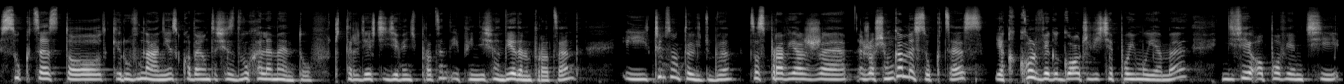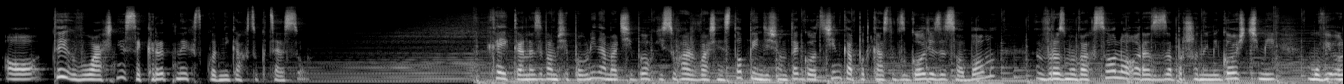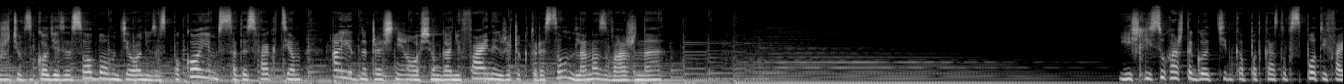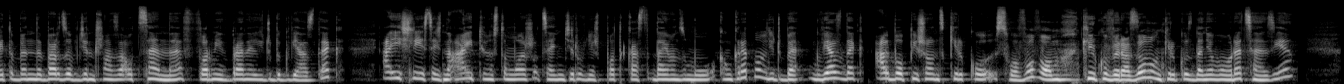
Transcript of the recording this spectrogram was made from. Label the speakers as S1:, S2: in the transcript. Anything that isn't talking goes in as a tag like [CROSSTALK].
S1: Sukces to takie równanie składające się z dwóch elementów 49% i 51%. I czym są te liczby? Co sprawia, że, że osiągamy sukces, jakkolwiek go oczywiście pojmujemy. Dzisiaj opowiem Ci o tych właśnie sekretnych składnikach sukcesu. Hejka, nazywam się Paulina Maciboch i słuchasz właśnie 150 odcinka podcastu W Zgodzie ze Sobą. W rozmowach solo oraz z zaproszonymi gośćmi mówię o życiu w zgodzie ze sobą, działaniu ze spokojem, z satysfakcją, a jednocześnie o osiąganiu fajnych rzeczy, które są dla nas ważne. Jeśli słuchasz tego odcinka podcastu w Spotify, to będę bardzo wdzięczna za ocenę w formie wybranej liczby gwiazdek. A jeśli jesteś na iTunes, to możesz ocenić również podcast, dając mu konkretną liczbę gwiazdek albo pisząc kilkusłowową, [LAUGHS] kilkuwyrazową, kilkuzdaniową recenzję.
